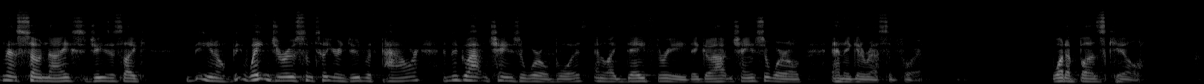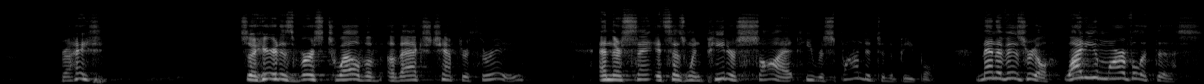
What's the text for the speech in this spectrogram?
Isn't that so nice? Jesus, like, you know, wait in Jerusalem till you're endued with power, and then go out and change the world, boys. And like day three, they go out and change the world, and they get arrested for it. What a buzzkill, right? So here it is, verse 12 of, of Acts chapter 3. And they're saying, it says, when Peter saw it, he responded to the people Men of Israel, why do you marvel at this?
